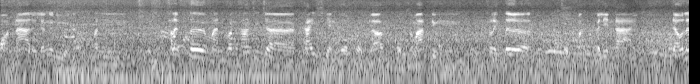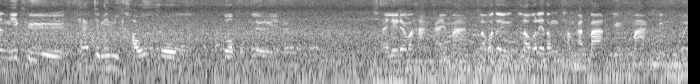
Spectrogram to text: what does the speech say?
ก่อนหน้าหรือเรื่องอื่นๆอะมันคาแรคเตอร์มันค่อนข้างที่จะใกล้เคียงตัวผมแล้วผมสามารถดึงคาแรคเตอร์ผมอะไปเล่นได้แต่ว่าเรื่องนี้คือแทบจะไม่มีเขาโครงตัวผมเลยครับ ใช่เรียกได้ว่าห่างไกลมาก เราก็เลยเราก็เลยต้องทำการบ้านเยอะมากขึ้นด้วย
